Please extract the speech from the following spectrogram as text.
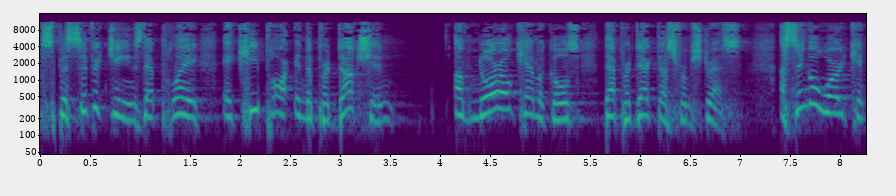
specific genes that play a key part in the production of neurochemicals that protect us from stress. A single word can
